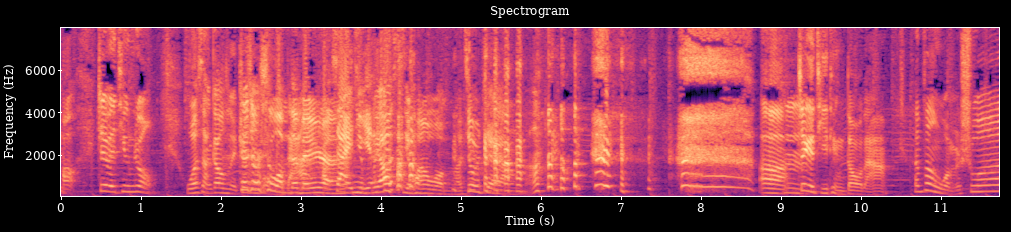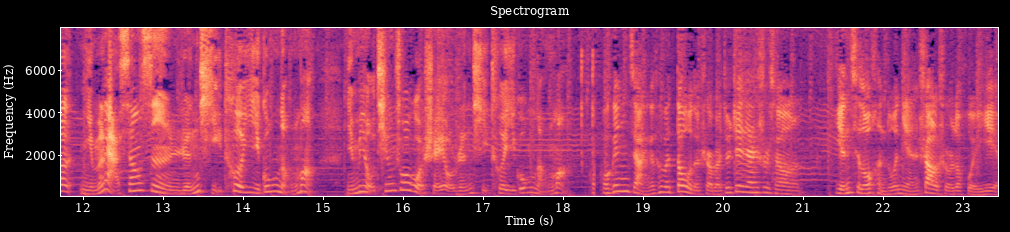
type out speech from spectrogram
好，这位听众，我想告诉你，这就是我们的为人。下一题，你不要喜欢我们了，就是这样的。啊，这个题挺逗的啊。他问我们说：“你们俩相信人体特异功能吗？你们有听说过谁有人体特异功能吗？”我跟你讲一个特别逗的事儿吧，就这件事情引起了我很多年少时候的回忆。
